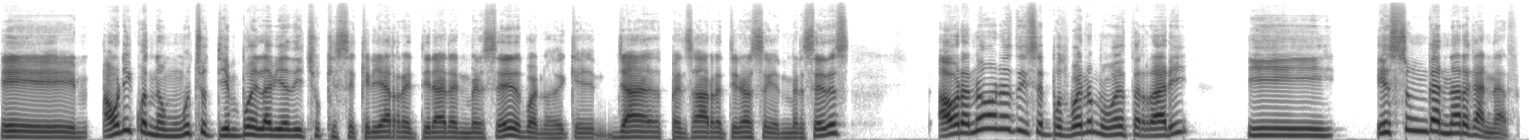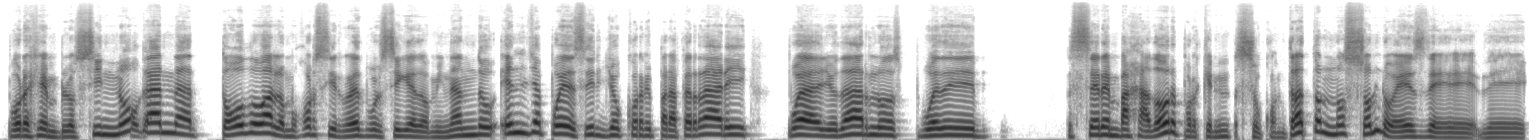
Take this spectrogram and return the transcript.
Eh, aun y cuando mucho tiempo él había dicho que se quería retirar en Mercedes, bueno, de que ya pensaba retirarse en Mercedes. Ahora no, nos dice, pues bueno, me voy a Ferrari y es un ganar-ganar. Por ejemplo, si no gana todo, a lo mejor si Red Bull sigue dominando, él ya puede decir, yo corrí para Ferrari, puede ayudarlos, puede ser embajador, porque su contrato no solo es de, de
